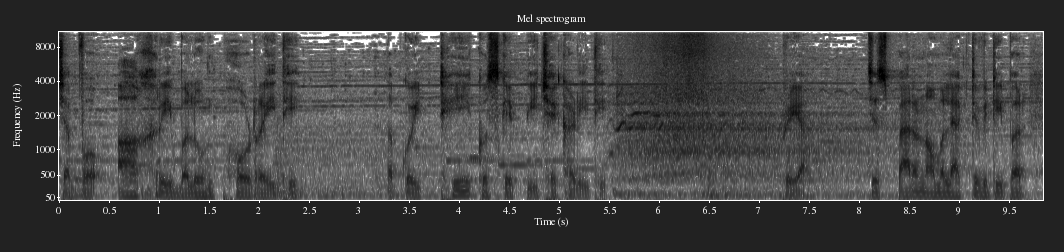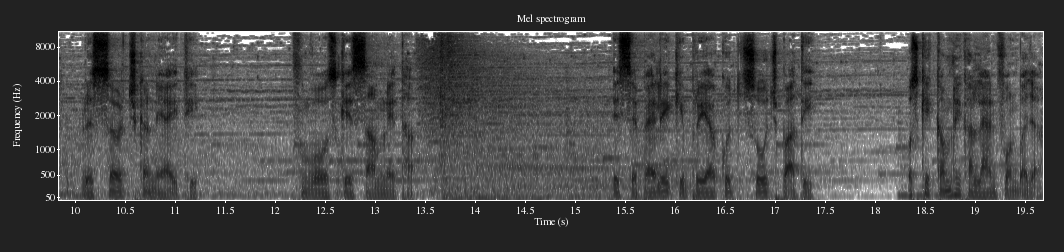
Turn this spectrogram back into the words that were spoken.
जब वो आखिरी बलून फोड़ रही थी, तब कोई ठीक उसके पीछे खड़ी थी। प्रिया, जिस पैरानॉर्मल एक्टिविटी पर रिसर्च करने आई थी वो उसके सामने था। इससे पहले कि प्रिया कुछ सोच पाती उसके कमरे का लैंडफोन बजा।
